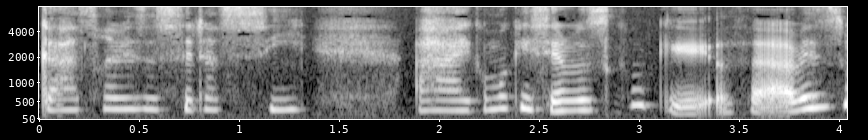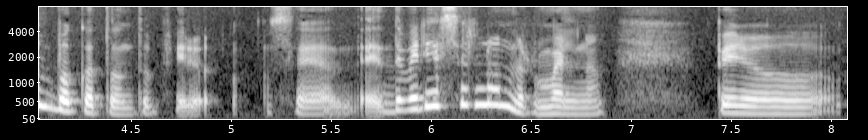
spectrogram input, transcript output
casa a veces ser así. Ay, ¿cómo hicieron? Es como que, o sea, a veces es un poco tonto, pero, o sea, debería ser lo normal, ¿no? Pero,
